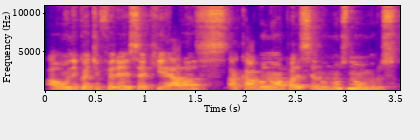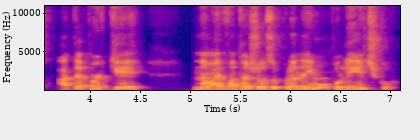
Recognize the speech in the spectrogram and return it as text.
A única diferença é que elas acabam não aparecendo nos números, até porque não é vantajoso para nenhum político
